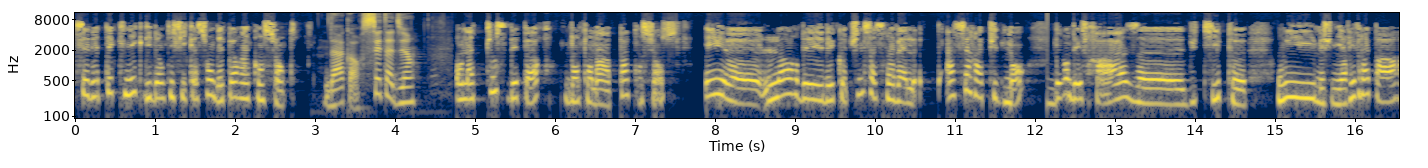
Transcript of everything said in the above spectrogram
C'est des techniques d'identification des peurs inconscientes. D'accord. C'est-à-dire? On a tous des peurs dont on n'a pas conscience. Et euh, lors des, des coachings, ça se révèle assez rapidement dans des phrases euh, du type euh, oui mais je n'y arriverai pas.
